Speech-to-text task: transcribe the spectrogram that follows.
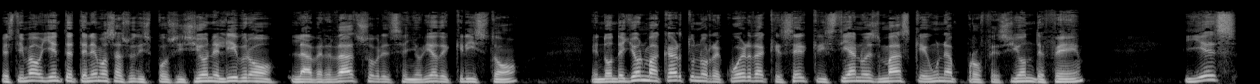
Estimado oyente, tenemos a su disposición el libro La verdad sobre el señorío de Cristo, en donde John MacArthur nos recuerda que ser cristiano es más que una profesión de fe, y es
